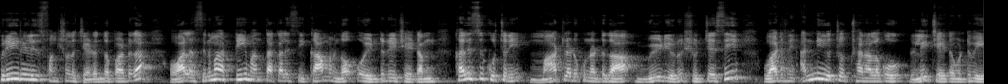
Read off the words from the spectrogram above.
ప్రీ రిలీజ్ ఫంక్షన్లు చేయడంతో పాటుగా వాళ్ళ సినిమా టీం అంతా కలిసి కామన్గా ఓ ఇంటర్వ్యూ చేయడం కలిసి కూర్చొని మాట్లాడుకున్నట్టుగా వీడియోను షూట్ చేసి వాటిని అన్ని యూట్యూబ్ ఛానళ్ళకు రిలీజ్ చేయడం వంటివి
